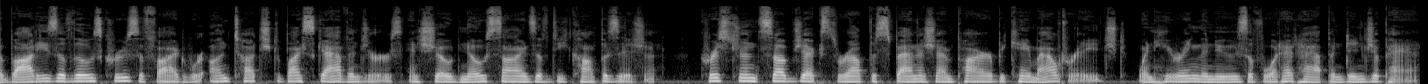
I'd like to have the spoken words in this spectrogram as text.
the bodies of those crucified were untouched by scavengers and showed no signs of decomposition. Christian subjects throughout the Spanish Empire became outraged when hearing the news of what had happened in Japan.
